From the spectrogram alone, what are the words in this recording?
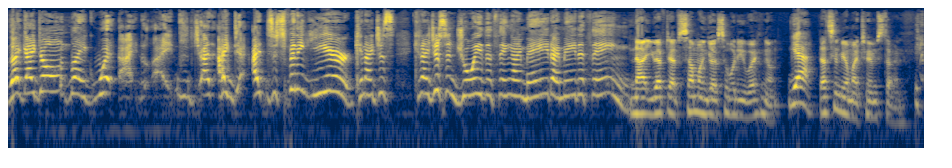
Like I don't like what I I, I I I just been a year. Can I just can I just enjoy the thing I made? I made a thing. now you have to have someone go. So what are you working on? Yeah. That's gonna be on my tombstone.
